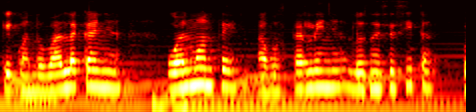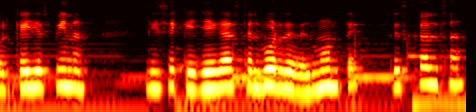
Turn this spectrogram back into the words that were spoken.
que cuando va a la caña o al monte a buscar leña los necesita porque hay espinas. Dice que llega hasta el borde del monte descalza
